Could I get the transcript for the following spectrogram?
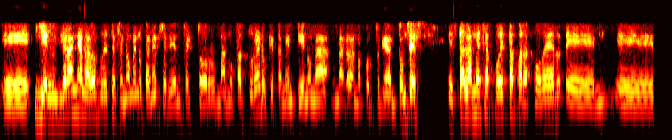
Eh, y el gran ganador de este fenómeno también sería el sector manufacturero, que también tiene una, una gran oportunidad. Entonces, está la mesa puesta para poder eh, eh,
